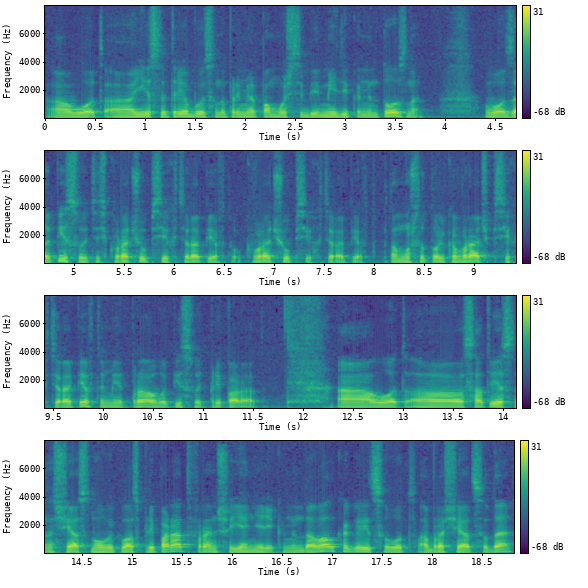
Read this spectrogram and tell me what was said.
Вот. А если требуется, например, помочь себе медикаментозно, вот, записывайтесь к врачу-психотерапевту, к врачу-психотерапевту, потому что только врач-психотерапевт имеет право выписывать препараты. А, вот, а, соответственно, сейчас новый класс препаратов. Раньше я не рекомендовал, как говорится, вот, обращаться, да.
